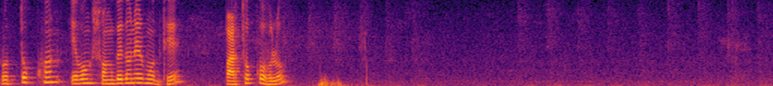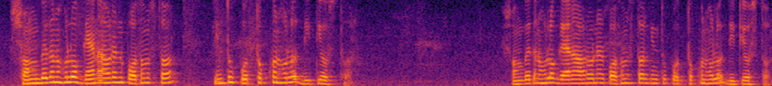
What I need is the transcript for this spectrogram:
প্রত্যক্ষণ এবং সংবেদনের মধ্যে পার্থক্য হলো সংবেদন হলো জ্ঞান আহরণ প্রথম স্তর, কিন্তু প্রত্যক্ষণ হলো দ্বিতীয় স্তর। সংবেদন হলো জ্ঞান আহরণের প্রথম স্তর, কিন্তু প্রত্যক্ষণ হলো দ্বিতীয় স্তর।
